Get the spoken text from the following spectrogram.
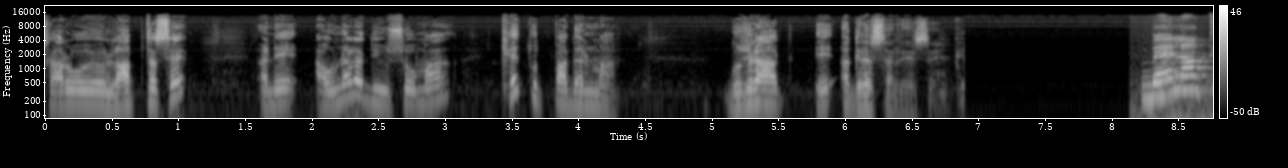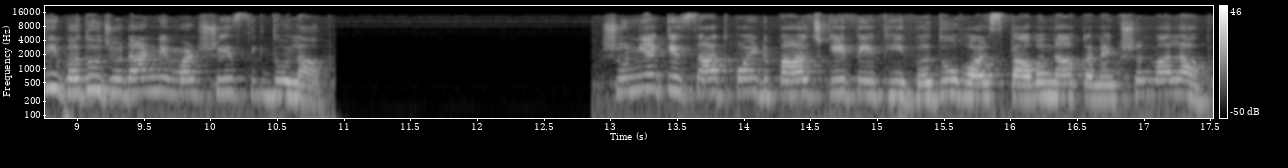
સારો એવો લાભ થશે અને આવનારા દિવસોમાં ખેત ઉત્પાદનમાં ગુજરાત એ અગ્રેસર રહેશે. બે લાખથી વધુ જોડાણને મળશે સીધો લાભ. શૂન્ય કે સાત પોઈન્ટ પાંચ કે તેથી વધુ હોર્સ પાવરના કનેક્શનમાં લાભ.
